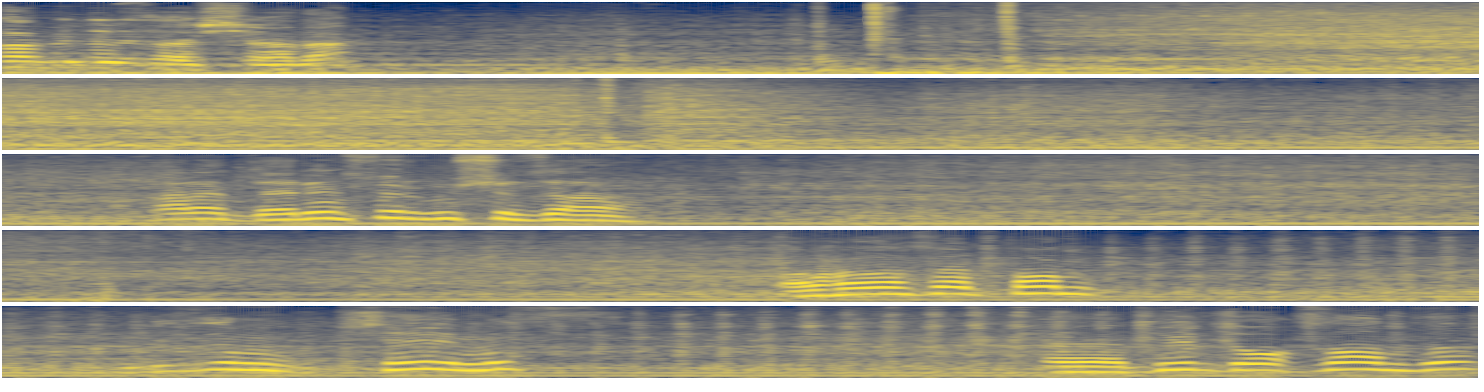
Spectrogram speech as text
Bakabiliriz aşağıdan. Hala derin sürmüşüz ha. Arkadaşlar tam bizim şeyimiz e, 1.90'dı.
